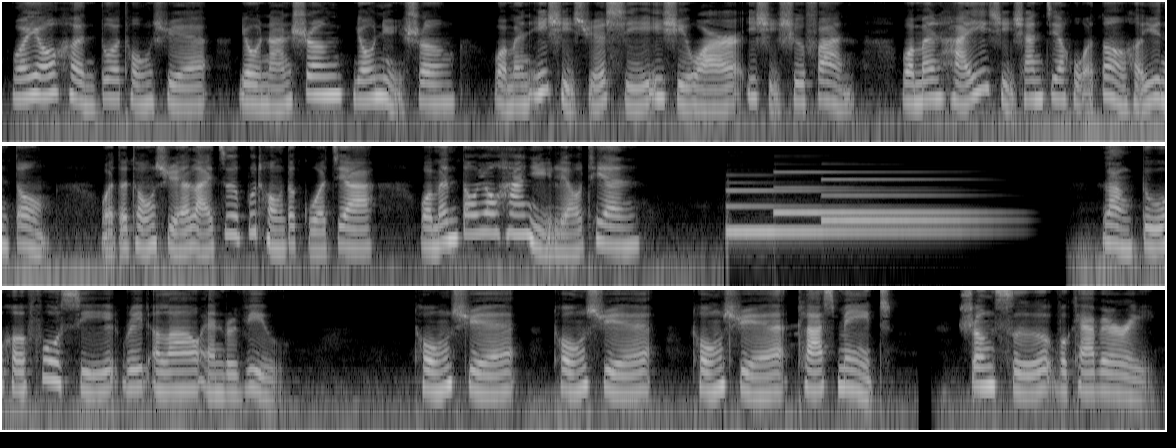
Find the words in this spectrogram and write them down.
我有很多同学，有男生有女生，我们一起学习，一起玩，一起吃饭。我们还一起参加活动和运动。 我的同学来自不同的国家，我们都用汉语聊天。朗读和复习，read aloud and review。同学，同学，同学，classmate。生词 vocabulary。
